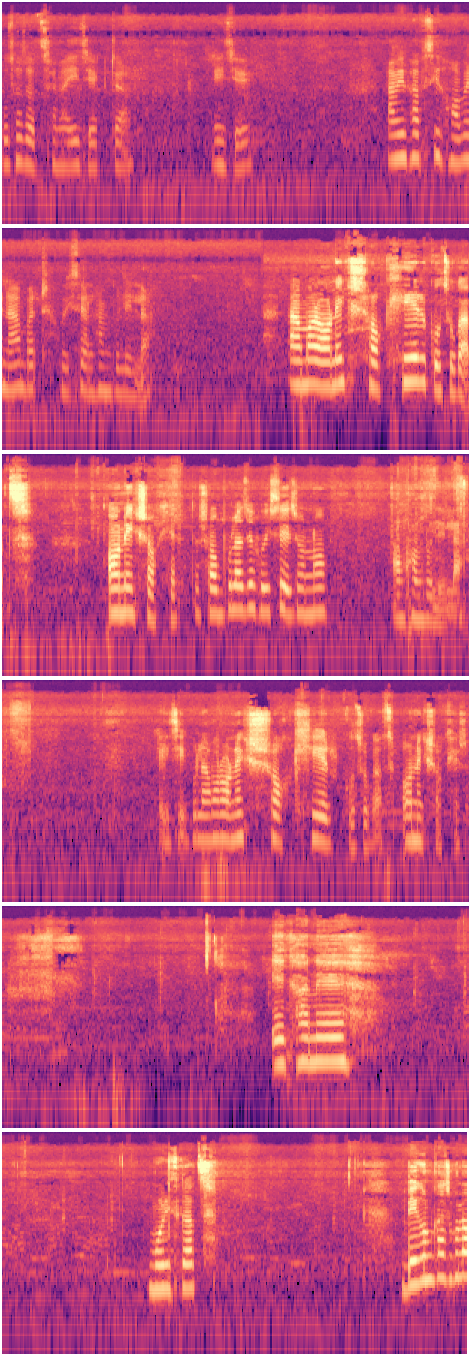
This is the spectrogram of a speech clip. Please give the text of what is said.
বোঝা যাচ্ছে না এই যে একটা, এই যে। আমি ভাবছি হবে না, বাট হয়েছে, আলহামদুলিল্লাহ। আমার অনেক শখের কচু গাছ, অনেক শখের। তো সবগুলা যে হয়েছে এই জন্য আলহামদুলিল্লাহ। এই যেগুলো আমার অনেক শখের কচু গাছ, অনেক শখের। এখানে মরিচ গাছ। বেগুন গাছগুলো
